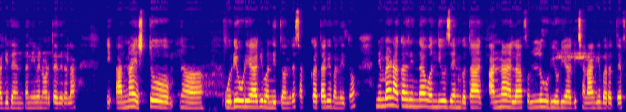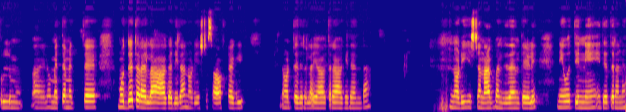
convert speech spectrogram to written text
ಆಗಿದೆ ಅಂತ ನೀವೇ ನೋಡ್ತಾ ಇದೀರಲ್ಲ ಅನ್ನ ಎಷ್ಟು ಉಡಿ ಉಡಿಯಾಗಿ ಬಂದಿತ್ತು ಅಂದ್ರೆ ಸಖತ್ತಾಗಿ ಬಂದಿತ್ತು. ನಿಂಬೆಹಣ್ಣು ಹಾಕೋದ್ರಿಂದ ಒಂದ್ ಯೂಸ್ ಏನ್ ಗೊತ್ತಾ? ಅನ್ನ ಎಲ್ಲ ಫುಲ್ ಉಡಿ ಉಡಿಯಾಗಿ ಚೆನ್ನಾಗಿ ಬರುತ್ತೆ. ಫುಲ್ ಏನು ಮೆತ್ತೆ ಮೆತ್ತೆ ಮುದ್ದೆ ತರ ಎಲ್ಲ ಆಗೋದಿಲ್ಲ. ನೋಡಿ ಎಷ್ಟು ಸಾಫ್ಟ್ ಆಗಿ ನೋಡ್ತಾ ಇದೀರಲ್ಲ ಯಾವ ತರ ಆಗಿದೆ ಅಂತ. ನೋಡಿ ಎಷ್ಟು ಚೆನ್ನಾಗಿ ಬಂದಿದೆ ಅಂತ ಹೇಳಿ. ನೀವು ತಿನ್ನಿ, ಇದೇ ತರನೇ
